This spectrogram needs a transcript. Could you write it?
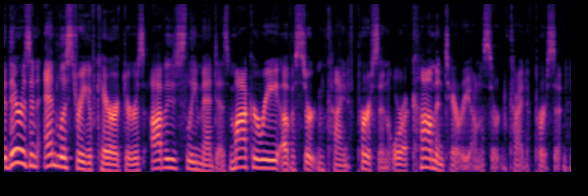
There is an endless string of characters, obviously meant as mockery of a certain kind of person, or a commentary on a certain kind of person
